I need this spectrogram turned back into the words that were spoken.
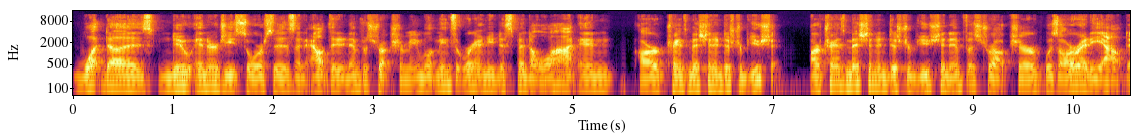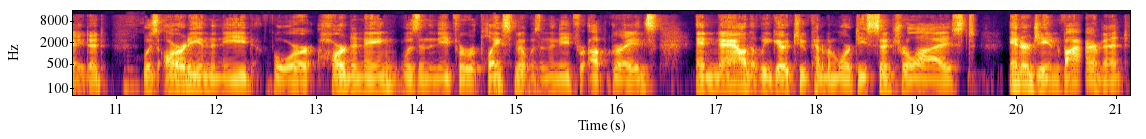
What does new energy sources and outdated infrastructure mean? Well, it means that we're going to need to spend a lot in our transmission and distribution our transmission and distribution infrastructure was already outdated, was already in the need for hardening, was in the need for replacement, was in the need for upgrades. And now that we go to kind of a more decentralized energy environment,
